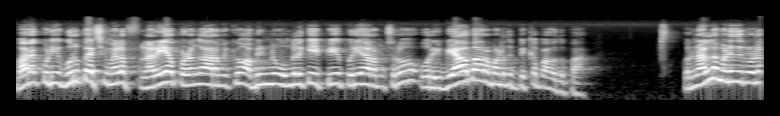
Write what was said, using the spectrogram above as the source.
வரக்கூடிய குரு பயிற்சிக்கு மேலே நிறைய புழங்க ஆரம்பிக்கும் அப்படின்னு உங்களுக்கே இப்போயே புரிய ஆரம்பிச்சிடும் ஒரு வியாபாரமானது பிக்கப் ஆகுதுப்பா. ஒரு நல்ல மனிதர்களோட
